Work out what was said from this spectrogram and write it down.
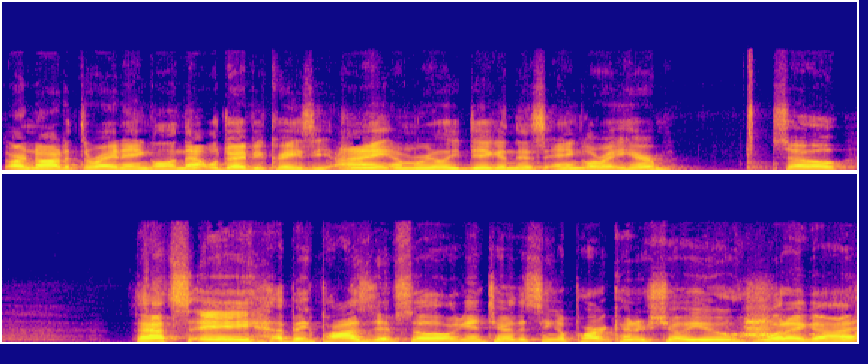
are not at the right angle, and that will drive you crazy. I am really digging this angle right here. So that's a, a big positive. So I'm going to tear this thing apart, kind of show you what I got.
